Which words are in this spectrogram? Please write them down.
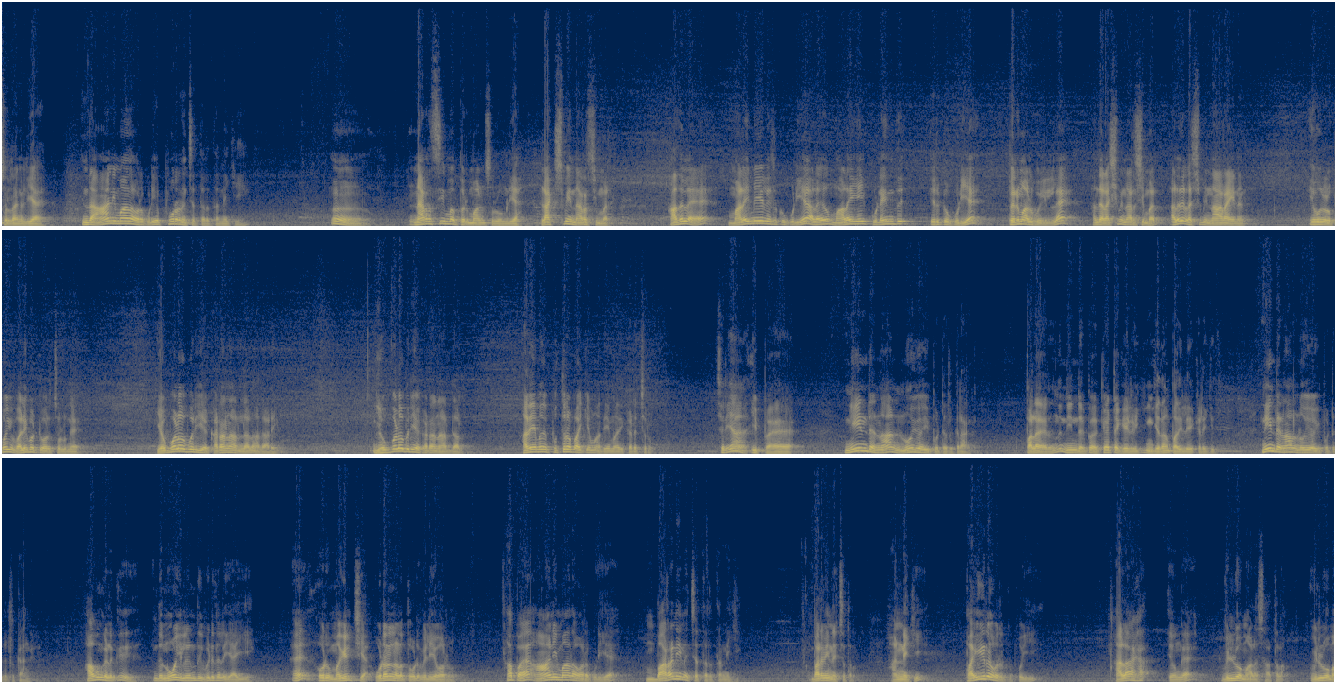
சொல்கிறாங்க இல்லையா இந்த ஆனி மாதம் வரக்கூடிய பூர நட்சத்திரத்தன்னைக்கு அன்னைக்கு நரசிம்ம பெருமாள்னு சொல்லுவோம் இல்லையா? லக்ஷ்மி நரசிம்மர். அதில் மலை மேல் இருக்கக்கூடிய அல்லது மலையை குடைந்து இருக்கக்கூடிய பெருமாள் கோயிலில் அந்த லக்ஷ்மி நரசிம்மர் அல்லது லட்சுமி நாராயணன் இவங்களை போய் வழிபட்டு வர சொல்லுங்கள் எவ்வளோ பெரிய கடனாக இருந்தாலும் அதை அடையும். எவ்வளோ பெரிய கடனாக இருந்தாலும். அதே மாதிரி புத்திர பாக்கியமும் அதே மாதிரி கிடச்சிரும். சரியா? இப்போ நீண்ட நாள் நோய்வாய்ப்பட்டு இருக்கிறாங்க. பலர் வந்து நீண்ட இப்போ கேட்ட கேள்விக்கு இங்கே தான் பதிலே கிடைக்குது. நீண்ட நாள் நோய்வாய்ப்பட்டுக்கிட்டு இருக்காங்க. அவங்களுக்கு இந்த நோயிலிருந்து விடுதலையாகி ஒரு மகிழ்ச்சியாக உடல் நலத்தோடு வெளியே வரணும். அப்போ ஆனி மாதம் வரக்கூடிய பரணி நட்சத்திரத்தன்னைக்கு பரணி நட்சத்திரம். அன்னைக்கு பைரவருக்கு போய் அழகாக இவங்க வில்வ மாலை சாத்தலாம். வில்வ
